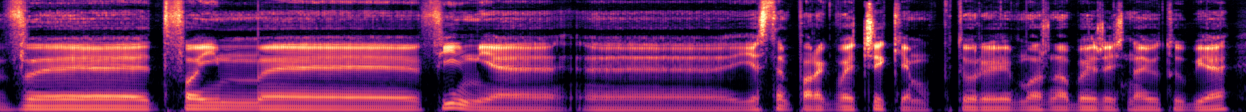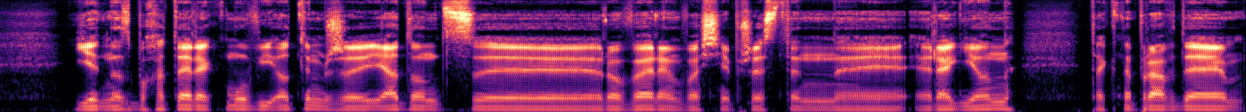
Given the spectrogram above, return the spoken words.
W Twoim filmie Jestem Paragwajczykiem, który można obejrzeć na YouTubie, jedna z bohaterek mówi o tym, że jadąc rowerem właśnie przez ten region, tak naprawdę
